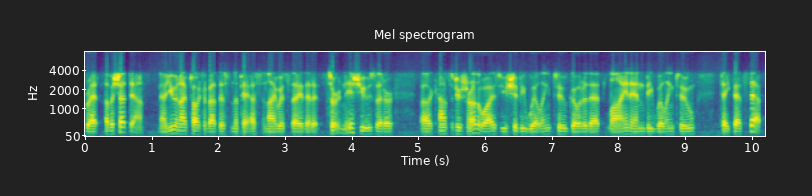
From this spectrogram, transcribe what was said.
threat of a shutdown. Now, you and I have talked about this in the past, and I would say that at certain issues that are uh, constitutional or otherwise, you should be willing to go to that line and be willing to take that step.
